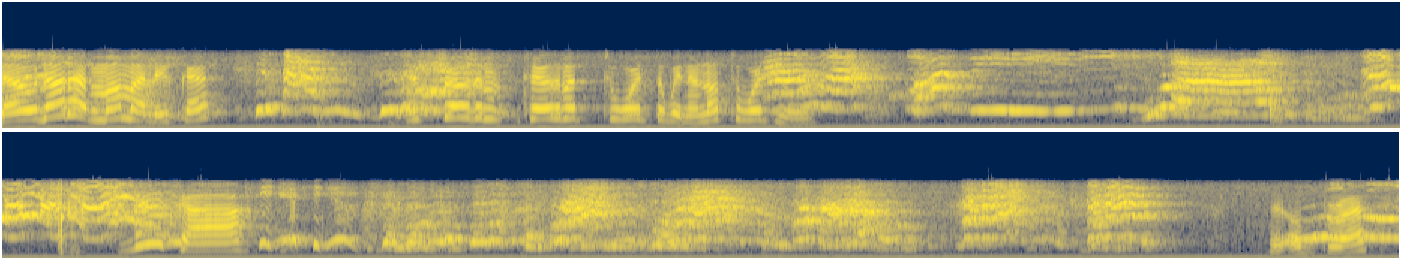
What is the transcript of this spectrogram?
No, not at Mama, Luca. Just throw them, throw them towards the window, not towards me. Luca. Little breath.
